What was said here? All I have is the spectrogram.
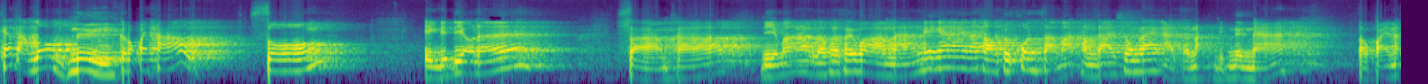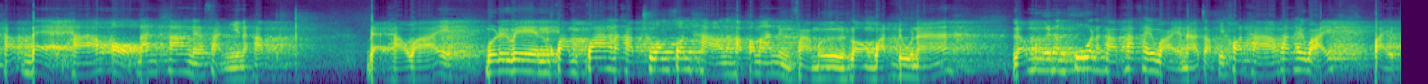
แค่สามลมหนึ่งกระดกไปเท้าสองอีกนิดเดียวนะสามครับ ดีมากแล้วค่อยๆ วางนะ ง่าย ๆ นะครับ ทุกคนสามารถทำได้ช่วงแรกอาจจะหนักนิดนึงนะ ต่อไปนะครับแบะเท้าออกด้านข้างในลักษณะนี้นะครับแบะเท้าไว้ บริเวณความกว้างนะครับ ช่วงส้นเท้านะครับ ประมาณ1ฝ่ามือลองวัดดูนะ แล้วมือทั้งคู่นะครับ ถ้าใครไหวนะจับที่ข้อเท้า ถ้าใครไหวไต่ไป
